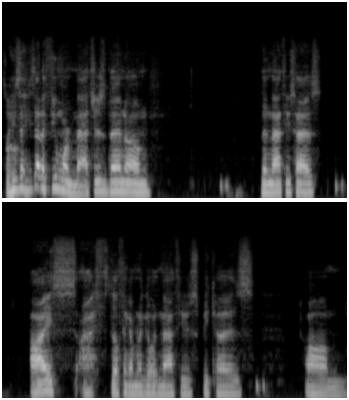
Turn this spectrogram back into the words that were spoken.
So he's he's had a few more matches than um than Matthews has. I I still think I'm gonna go with Matthews because um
